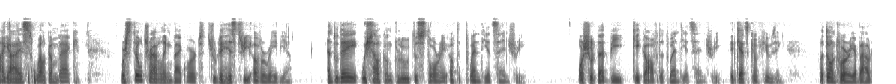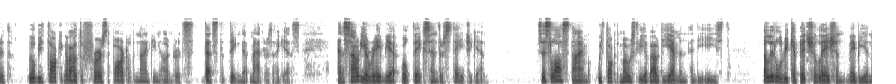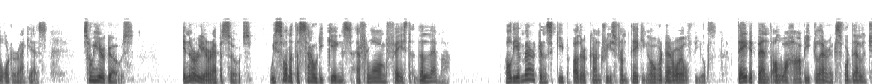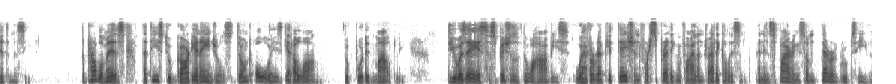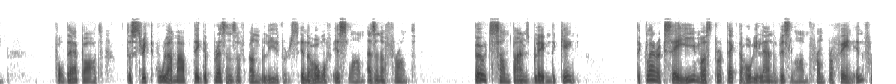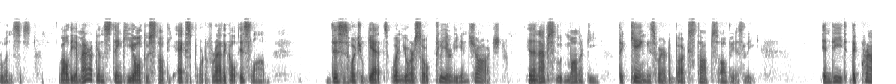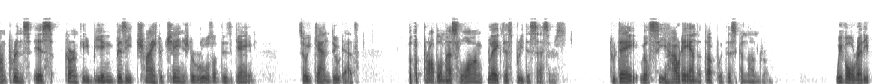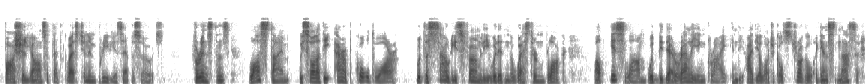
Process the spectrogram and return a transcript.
Hi guys, welcome back. We're still traveling backward through the history of Arabia, and today we shall conclude the story of the 20th century. Or should that be kick off the 20th century? It gets confusing. But don't worry about it. We'll be talking about the first part of the 1900s. That's the thing that matters, I guess. And Saudi Arabia will take center stage again. Since last time, we talked mostly about Yemen and the East a little recapitulation may be in order, I guess. So here goes. In earlier episodes, we saw that the Saudi kings have long faced a dilemma. While the Americans keep other countries from taking over their oil fields, they depend on Wahhabi clerics for their legitimacy. The problem is that these two guardian angels don't always get along, to put it mildly. The USA is suspicious of the Wahhabis, who have a reputation for spreading violent radicalism and inspiring some terror groups even. For their part, the strict ulama take the presence of unbelievers in the home of Islam as an affront. Both sometimes blame the king. The clerics say he must protect the holy land of Islam from profane influences, while the Americans think he ought to stop the export of radical Islam. This is what you get when you are so clearly in charge. In an absolute monarchy, the king is where the buck stops, obviously. Indeed, the crown prince is currently being busy trying to change the rules of this game, so he can do that. But the problem has long plagued his predecessors. Today, we'll see how they ended up with this conundrum. We've already partially answered that question in previous episodes. For instance, Last time, we saw that the Arab Cold War put the Saudis firmly within the Western Bloc, while Islam would be their rallying cry in the ideological struggle against Nasser.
